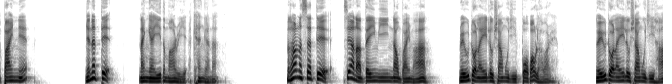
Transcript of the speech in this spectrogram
အပိုင်းနဲ့မျက်နှာသစ်နိုင်ငံရေးသမားတွေရဲ့အခန်းကဏ္ဍ 2021ဆရာနာသိမ်းပြီးနောက်ပိုင်းမှာຫນွေဦးတော်လိုင်းရေးလှုပ်ရှားမှုကြီးပေါ်ပေါက်လာပါတယ်။ຫນွေဦးတော်လိုင်းရေးလှုပ်ရှားမှုကြီးဟာ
